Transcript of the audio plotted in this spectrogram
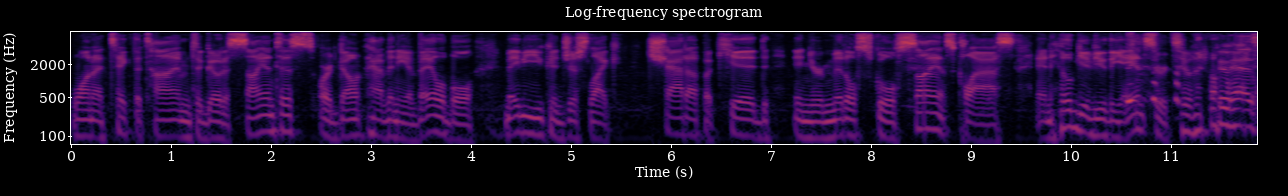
want to take the time to go to scientists or don't have any available, maybe you could just like chat up a kid in your middle school science class and he'll give you the answer to it who has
